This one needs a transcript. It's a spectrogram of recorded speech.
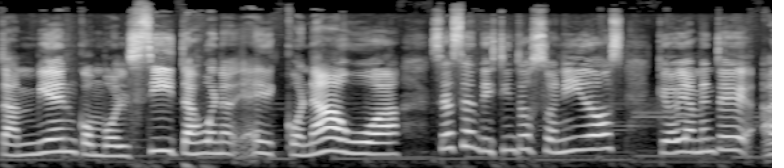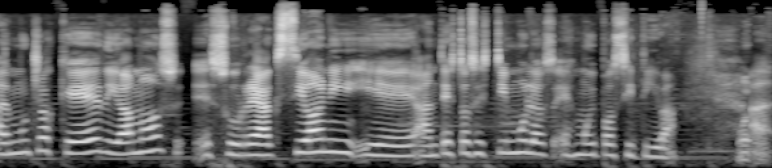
también con bolsitas, bueno, con agua. Se hacen distintos sonidos que obviamente hay muchos que, digamos, su reacción y, ante estos estímulos es muy positiva. Bueno. Ah,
